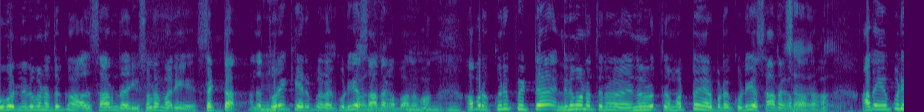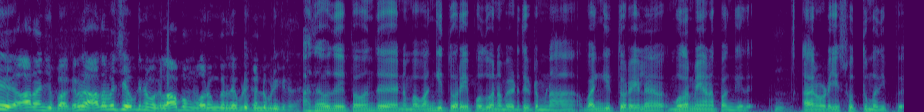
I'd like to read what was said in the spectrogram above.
ஒவ்வொரு நிறுவனத்துக்கும் அது சார்ந்த நீங்க சொல்ற மாதிரி செக்டார் அந்த துறைக்கு ஏற்படக்கூடிய சாதக பாதகம். அப்புறம் குறிப்பிட்ட நிறுவனத்தின நிறுவனத்தில் மட்டும் ஏற்படக்கூடிய சாதக பாதகம். அதை எப்படி ஆராய்ஞ்சு பார்க்கறது? அதை வச்சு எப்படி நமக்கு லாபம் வருங்கிறத எப்படி கண்டுபிடிக்கிறது? அதாவது இப்போ வந்து நம்ம வங்கித்துறை பொதுவாக நம்ம எடுத்துக்கிட்டோம்னா வங்கித்துறையில் முதன்மையான பங்கு இது. அதனுடைய சொத்து மதிப்பு.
